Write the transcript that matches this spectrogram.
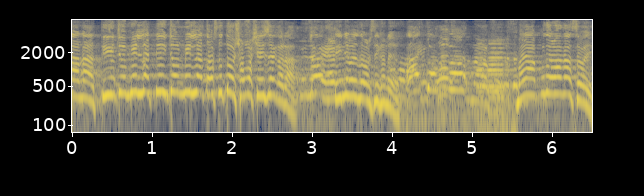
না না তিনজন মিললে তিনজন মিললে তো সমস্যা এই জায়গাটা তিনজন এখানে। ভাই আপনাদের আছে ভাই?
